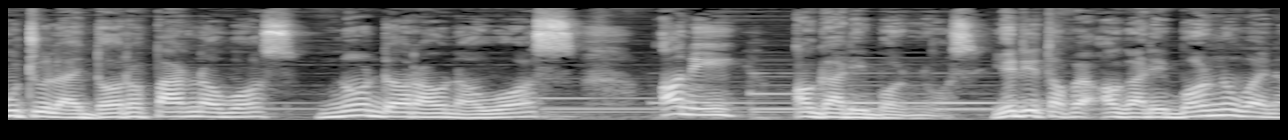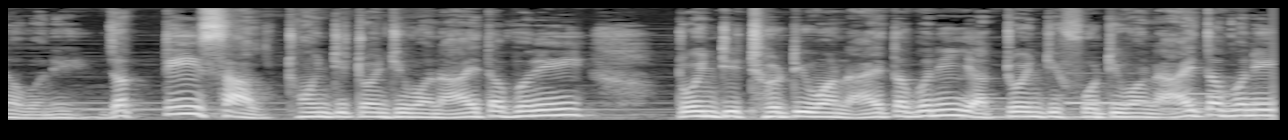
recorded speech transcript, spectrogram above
मुटुलाई डरो पार्नुहोस् नो डराउनुहोस् अनि अगाडि बढ्नुहोस्। यदि तपाईँ अगाडि बढ्नु भएन भने जति साल ट्वेन्टी ट्वेन्टी वान आए तापनि ट्वेन्टी थर्टी वान आए तापनि या ट्वेन्टी फोर्टी वान आए तापनि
